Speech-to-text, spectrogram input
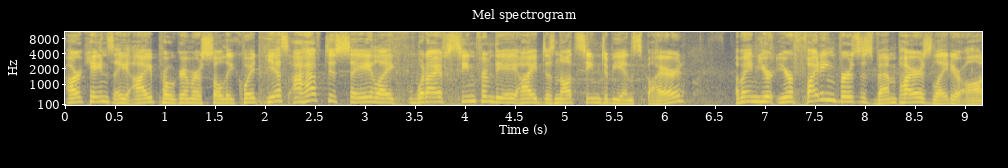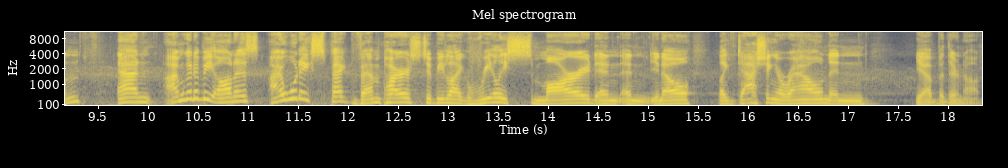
Arkane's AI programmer slowly quit. Yes, I have to say, like, what I've seen from the AI does not seem to be inspired. I mean, you're you're fighting versus vampires later on, and I'm gonna be honest, I would expect vampires to be like really smart and and you know, like dashing around and yeah, but they're not.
